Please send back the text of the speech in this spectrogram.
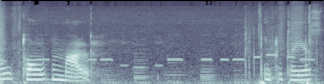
automal. I tutaj jest.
